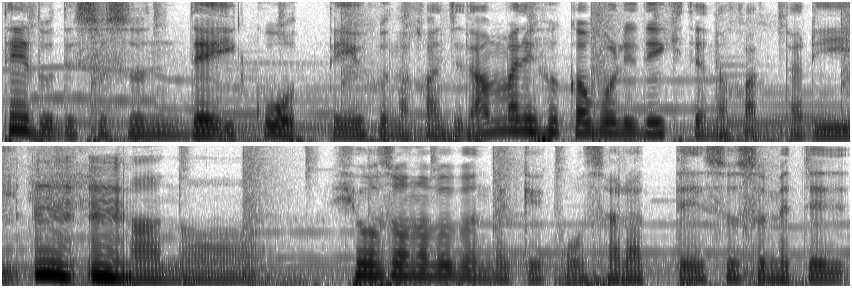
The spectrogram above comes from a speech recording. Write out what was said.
程度で進んでいこうっていう風な感じであんまり深掘りできてなかったり、うんうん。あの表層の部分だけこうさらって進めて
